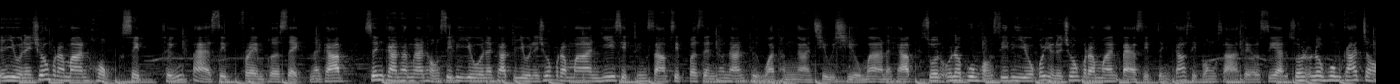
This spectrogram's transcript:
จะอยู่ในช่วงประมาณ 60ถึง80เฟรม per sec นะครับซึ่งการทำงานของ CPU นะครับจะอยู่ในช่วงประมาณ 20ถึง30%เท่านั้นถือว่าทำงานชิลๆมากนะครับส่วนอุณหภูมิของ CPU ก็อยู่ในช่วงประมาณ 80ถึง90 องศาเซลเซียสส่วนอุณหภูมิการ์ดจอ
